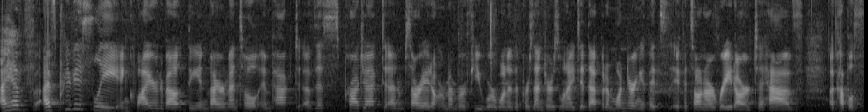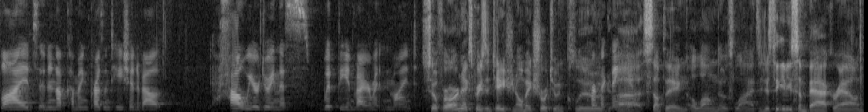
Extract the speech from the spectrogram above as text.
I have, I've previously inquired about the environmental impact of this project, and I'm sorry, I don't remember if you were one of the presenters when I did that, but I'm wondering if it's, if it's on our radar to have a couple slides in an upcoming presentation about how we are doing this with the environment in mind. So for our next presentation, I'll make sure to include Perfect, thank you. uh, something along those lines. And just to give you some background,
